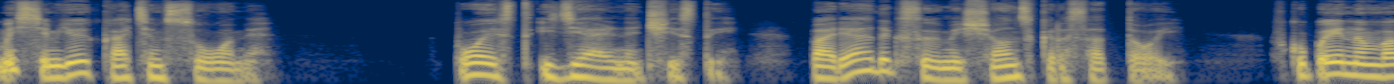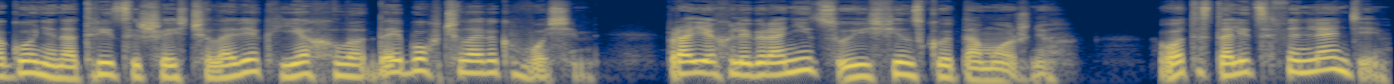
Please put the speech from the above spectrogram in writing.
мы с семьей катим в Суоме. Поезд идеально чистый. Порядок совмещен с красотой. В купейном вагоне на 36 человек ехало, дай бог, человек 8. Проехали границу и финскую таможню. Вот и столица Финляндии,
